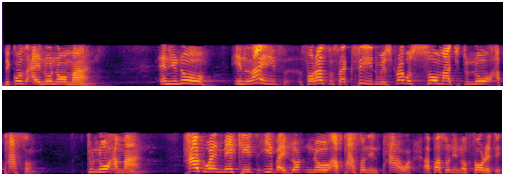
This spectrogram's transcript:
Because I know no man. And you know, in life, for us to succeed, we struggle so much to know a person, to know a man. How do I make it if I don't know a person in power, a person in authority?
